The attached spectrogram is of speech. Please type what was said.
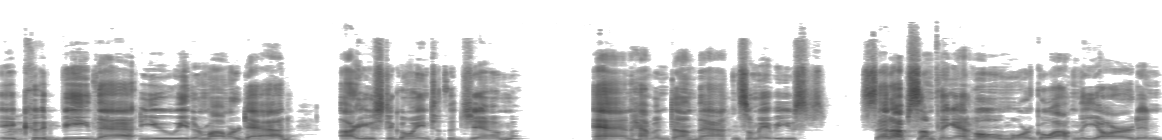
it could be that you, either mom or dad, are used to going to the gym and haven't done that, and so maybe you set up something at home or go out in the yard and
